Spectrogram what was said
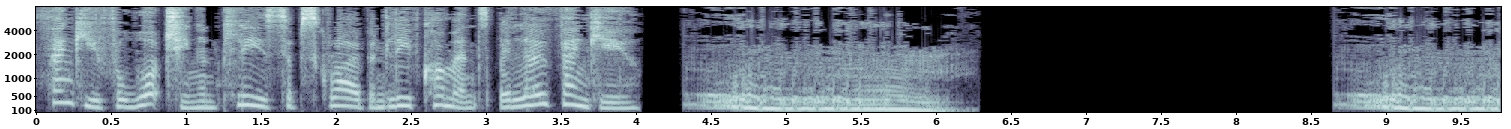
Thank you for watching and please subscribe and leave comments below thank you. Thank you.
